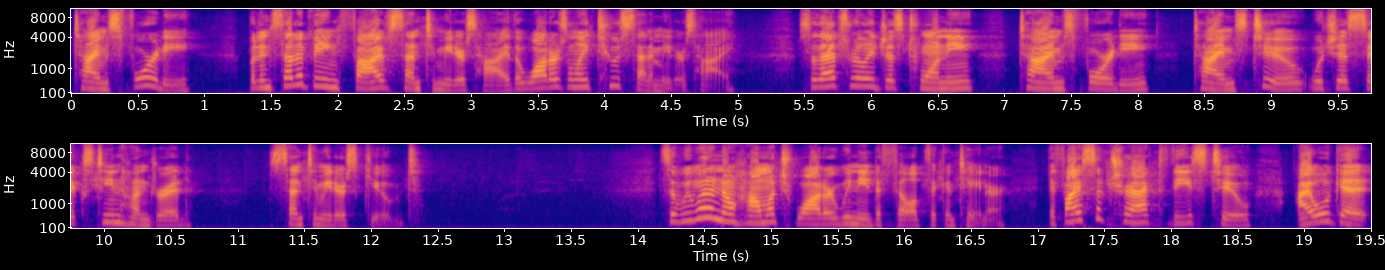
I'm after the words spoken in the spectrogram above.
times 40, but instead of being 5 centimeters high, the water is only 2 centimeters high. So that's really just 20 times 40 times 2, which is 1600 centimeters cubed. So we want to know how much water we need to fill up the container. If I subtract these two, I will get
